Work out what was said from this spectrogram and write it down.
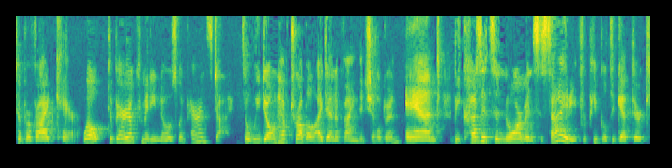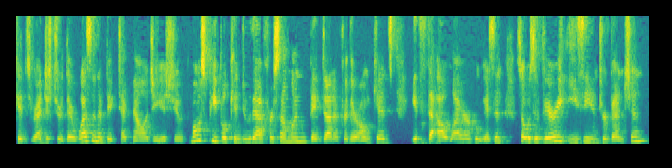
to provide care. Well, the burial committee knows when parents die. So we don't have trouble identifying the children. And because it's a norm in society for people to get their kids registered, there wasn't a big technology issue. Most people can do that for someone, they've done it for their own kids. It's the mm-hmm. outlier who isn't. So it was a very easy intervention,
